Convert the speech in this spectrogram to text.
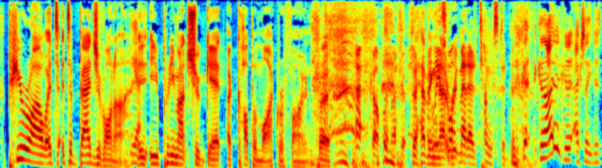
Puerile, it's, it's a badge of honour. Yeah. You- You pretty much should get a copper microphone for, for having At least that one written. Made out of tungsten. Can, can I actually just,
